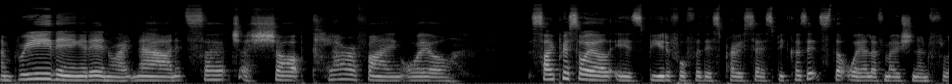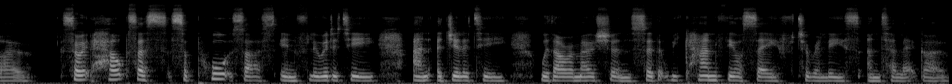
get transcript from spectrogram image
I'm breathing it in right now and it's such a sharp clarifying oil. Cypress oil is beautiful for this process because it's the oil of motion and flow. So it helps us, supports us in fluidity and agility with our emotions so that we can feel safe to release and to let go.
